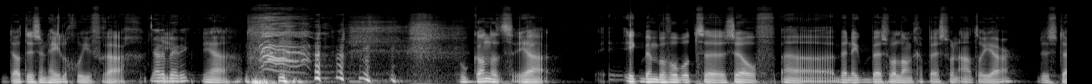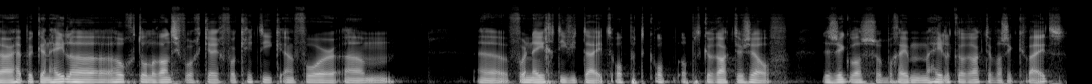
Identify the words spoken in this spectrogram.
Dat is een hele goede vraag. Ja, dat weet ik. Ja. Hoe kan dat? Ja, ik ben bijvoorbeeld eh, zelf eh, ben ik best wel lang gepest voor een aantal jaar. Dus daar heb ik een hele hoge tolerantie voor gekregen voor kritiek en voor, ehm, eh, voor negativiteit op het, op, op het karakter zelf. Dus ik was op een gegeven moment mijn hele karakter was ik kwijt.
